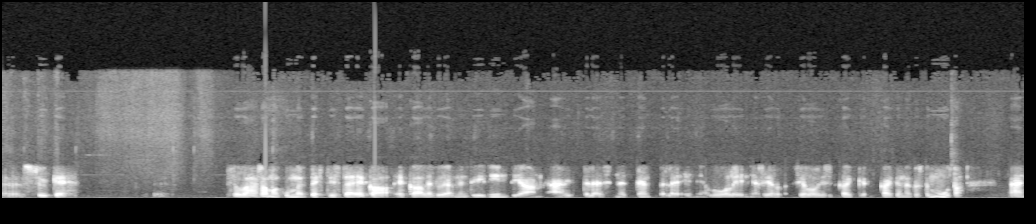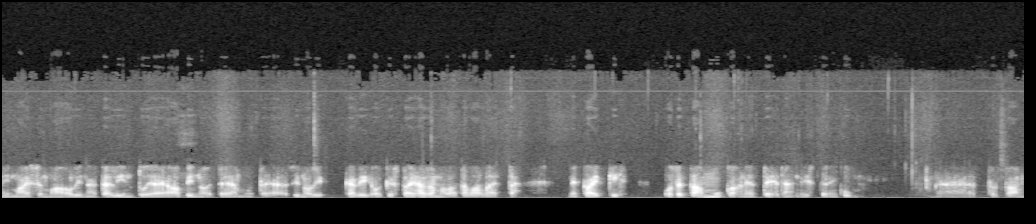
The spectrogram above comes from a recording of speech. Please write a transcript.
äh, syke. Se on vähän sama kuin me tehtiin sitä eka, eka levyä, mentiin Intiaan äänittelemään sinne temppeleihin ja luoliin. Ja siellä, siellä oli sitten kaiken, näköistä muuta äänimaisemaa. Oli näitä lintuja ja apinoita ja muuta. Ja siinä oli, kävi oikeastaan ihan samalla tavalla, että ne kaikki otetaan mukaan ja tehdään niistä niin kuin, ää, tota,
